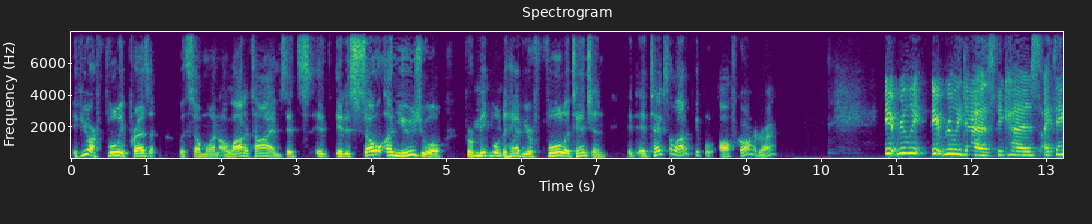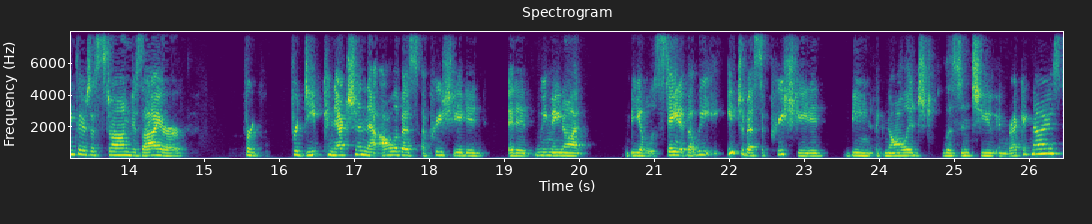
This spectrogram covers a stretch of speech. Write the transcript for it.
if you are fully present with someone a lot of times it's it, it is so unusual for mm-hmm. people to have your full attention it, it takes a lot of people off guard right it really it really does because I think there's a strong desire for for deep connection that all of us appreciated it, we may not be able to state it but we each of us appreciated being acknowledged listened to and recognized.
